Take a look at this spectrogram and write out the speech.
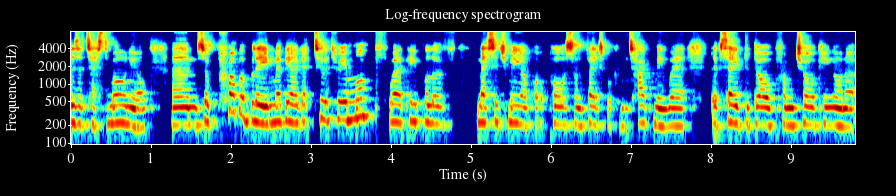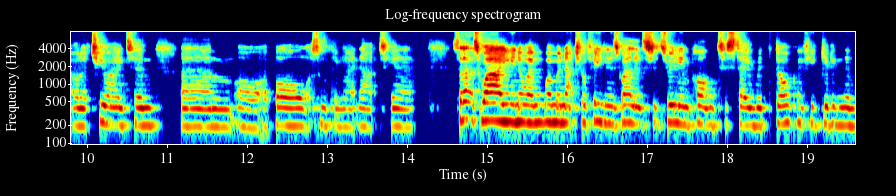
as a testimonial. Um, so probably maybe I get two or three a month where people have message me or put a post on Facebook and tag me where they've saved the dog from choking on a, on a chew item um, or a ball or something like that. Yeah. So that's why, you know, when, when we're natural feeding as well, it's, it's really important to stay with the dog if you're giving them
